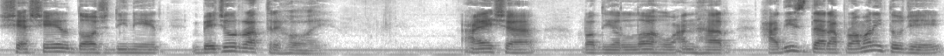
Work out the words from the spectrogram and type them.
শেষের দশ দিনের বেজোর রাত্রে হয়। আয়েশা রদিয়াল্লাহ আনহার হাদিস দ্বারা প্রমাণিত যে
